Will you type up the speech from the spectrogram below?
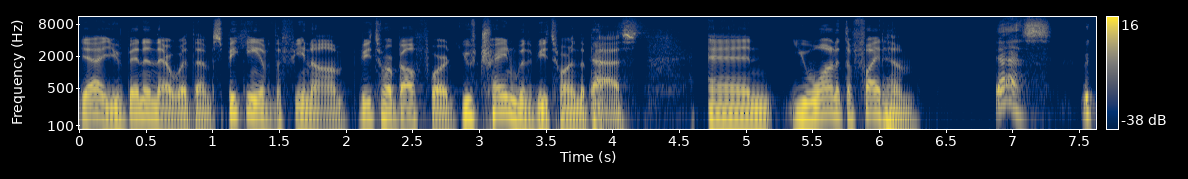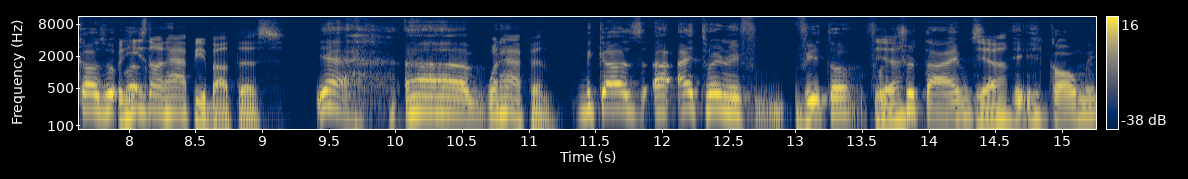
Yeah, you've been in there with them. Speaking of the phenom, Vitor Belfort, you've trained with Vitor in the past, and you wanted to fight him, Yes, because but he's not happy about this. Yeah, uh, What happened? because uh, I trained with Vito for Yeah. two times. Yeah. he, he called me,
